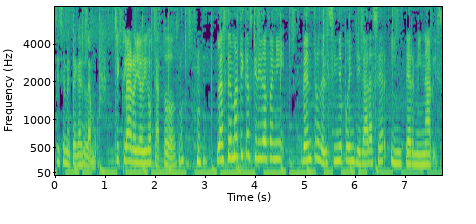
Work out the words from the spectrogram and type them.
sí se me pega el glamour. Sí, claro, yo digo que a todos, ¿no? Las temáticas, querida Fanny, dentro del cine pueden llegar a ser interminables.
